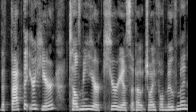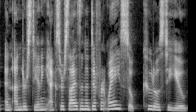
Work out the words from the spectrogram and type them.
the fact that you're here tells me you're curious about joyful movement and understanding exercise in a different way, so kudos to you.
